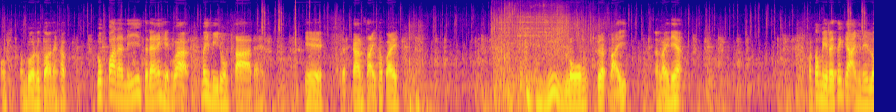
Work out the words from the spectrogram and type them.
ลองสำรวจดูก่อนนะครับ รูปปั้นอันนี้แสดงให้เห็นว่าไม่มีดวงตานะฮะโอเคจัดการใส่เข้าไปอื้อหือโลงเลือดไหล อะไรเนี่ย มันต้องมีอะไรสักอย่างอยู่ในโล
